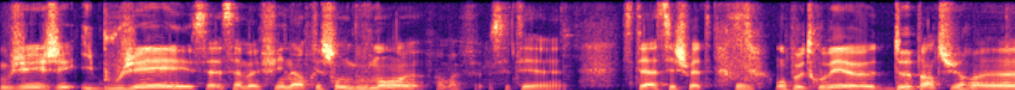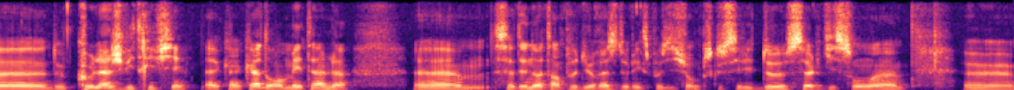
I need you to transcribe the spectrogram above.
où j'ai, il bougeait et ça, m'a fait une impression de mouvement. Enfin bref, c'était, c'était assez chouette. Oui. On peut trouver deux peintures euh, de collage vitrifié avec un cadre en métal. Euh, ça dénote un peu du reste de l'exposition parce que c'est les deux seuls qui sont, euh, euh,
